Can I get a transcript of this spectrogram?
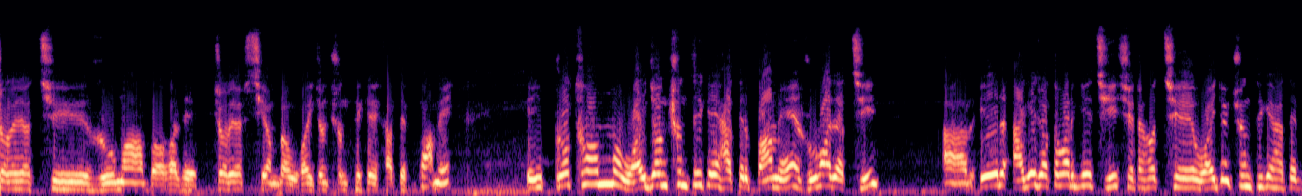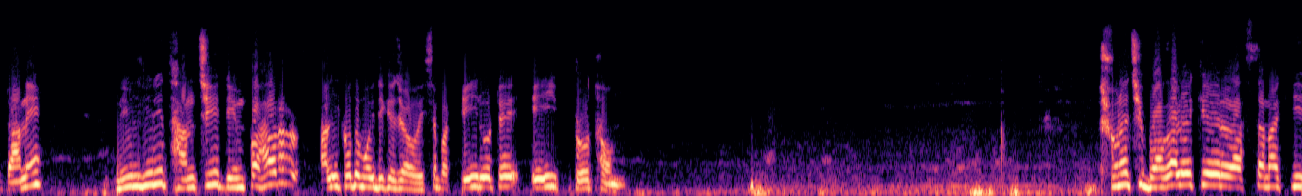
চলে যাচ্ছি রুমা বগালে। চলে আসছি আমরা ওয়াই জংশন থেকে হাতের বামে। এই প্রথম ওয়াই জংশন থেকে হাতের বামে রুমা যাচ্ছি। আর এর আগে যতবার গিয়েছি, সেটা হচ্ছে ওয়াই জংশন থেকে হাতের ডানে। নীলগিরি, থানচি, ডিম পাহাড়, আলিকদম ওইদিকে যাওয়া হয়েছে বাট এই রোডে এই প্রথম। শুনেছি বগালেকের রাস্তা নাকি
